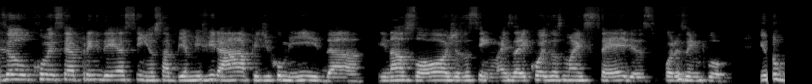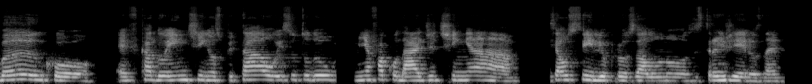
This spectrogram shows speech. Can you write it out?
Mas eu comecei a aprender assim, eu sabia me virar, pedir comida, ir nas lojas, assim, mas aí coisas mais sérias, por exemplo, ir no banco, é, ficar doente em hospital, isso tudo, minha faculdade tinha esse auxílio para os alunos estrangeiros, né?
